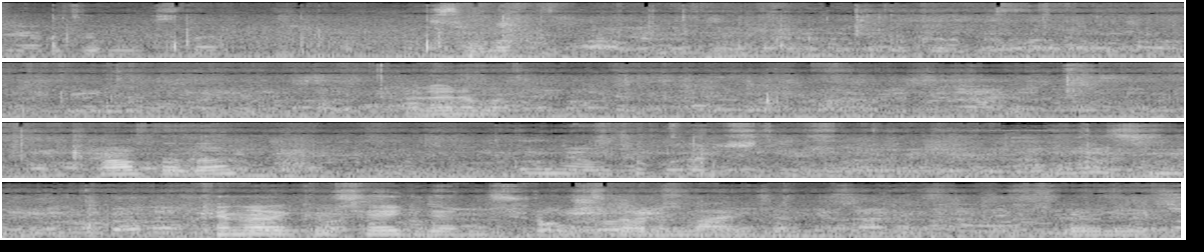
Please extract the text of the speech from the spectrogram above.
Ziyaret etmek ister. Sola. Helene bak. Ne yapalım? Bilmiyorum çok karıştı. Kenara köşeye gidelim. Şurada oturalım bence. Şöyle hiç.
